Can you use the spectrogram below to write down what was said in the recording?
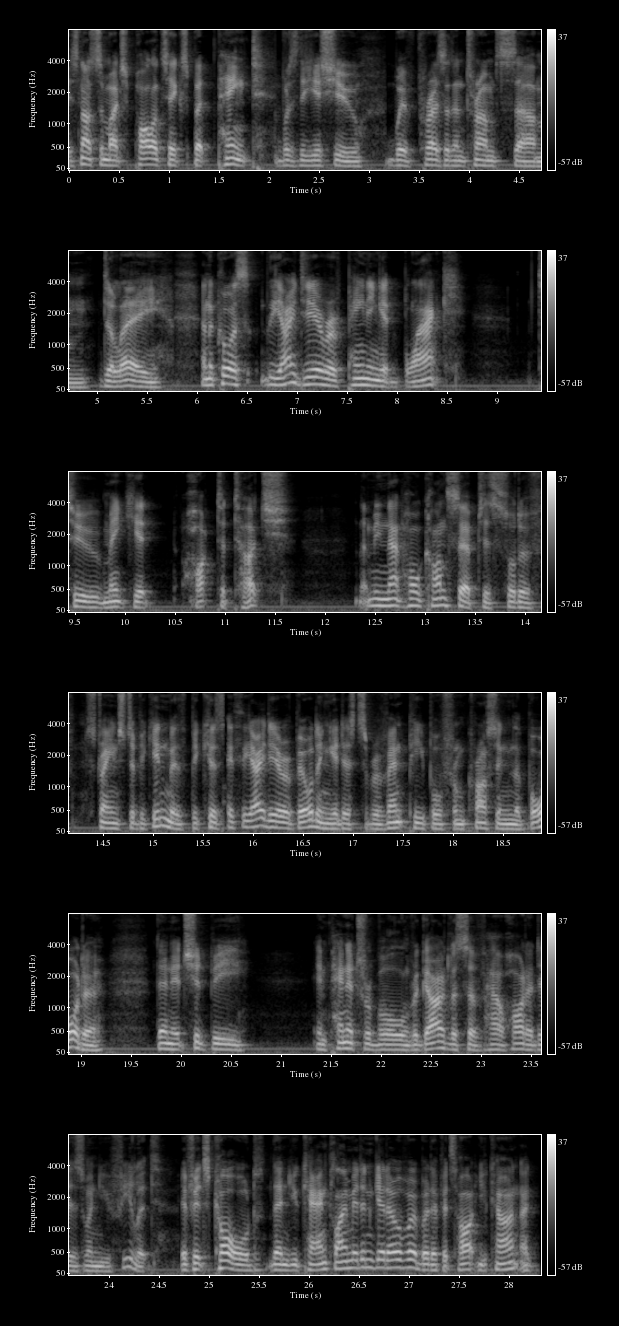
it's not so much politics, but paint was the issue with President Trump's um, delay. And of course, the idea of painting it black to make it hot to touch. I mean, that whole concept is sort of strange to begin with because if the idea of building it is to prevent people from crossing the border, then it should be impenetrable regardless of how hot it is when you feel it. If it's cold, then you can climb it and get over, but if it's hot, you can't. I'm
